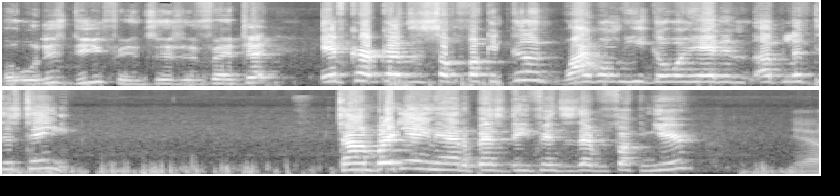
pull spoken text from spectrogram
Oh, this defense isn't fantastic. If Kirk Cousins is so fucking good, why won't he go ahead and uplift his team? Tom Brady ain't had the best defenses every fucking year. Yeah.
